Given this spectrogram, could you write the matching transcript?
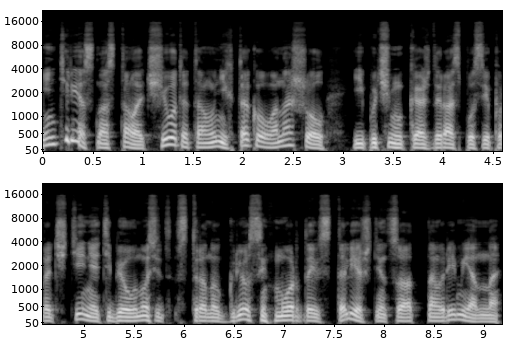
Интересно стало, чего ты там у них такого нашел? И почему каждый раз после прочтения тебя уносит в страну грез и мордой в столешницу одновременно?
